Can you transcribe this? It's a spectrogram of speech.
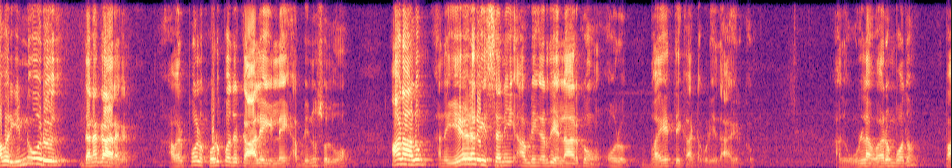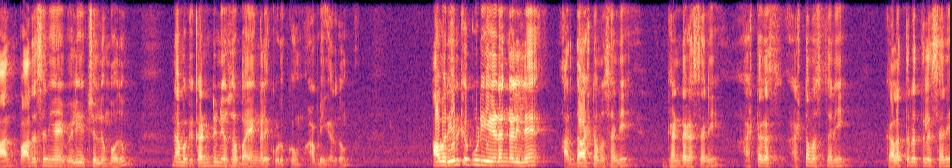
அவர் இன்னொரு தனகாரகன். அவர் போல் கொடுப்பதற்கு ஆளே இல்லை அப்படின்னு சொல்லுவோம். ஆனாலும் அந்த ஏழரை சனி அப்படிங்கிறது எல்லாருக்கும் ஒரு பயத்தை காட்டக்கூடியதாக இருக்கும். அது உள்ளே வரும்போதும் பா பாதசனியாக வெளியே செல்லும் போதும் நமக்கு கண்டினியூஸாக பயங்களை கொடுக்கும் அப்படிங்கிறதும். அவர் இருக்கக்கூடிய இடங்களிலே அர்த்தாஷ்டம சனி கண்டக சனி அஷ்டக அஷ்டமஸ்தனி கலத்திரத்தில் சனி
